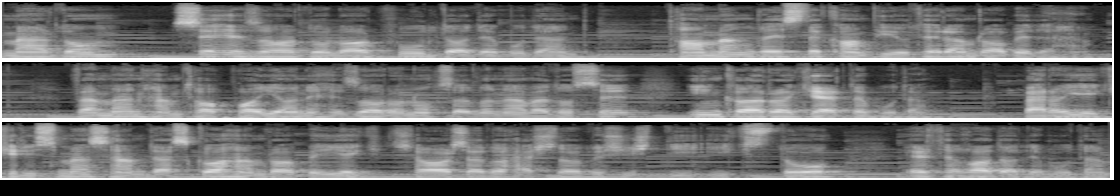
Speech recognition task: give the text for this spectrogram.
مردم سه هزار دلار پول داده بودند تا من قسط کامپیوترم را بدهم و من هم تا پایان 1993 این کار را کرده بودم. برای کریسمس هم دستگاه هم را به یک 486 DX2 ارتقا داده بودم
